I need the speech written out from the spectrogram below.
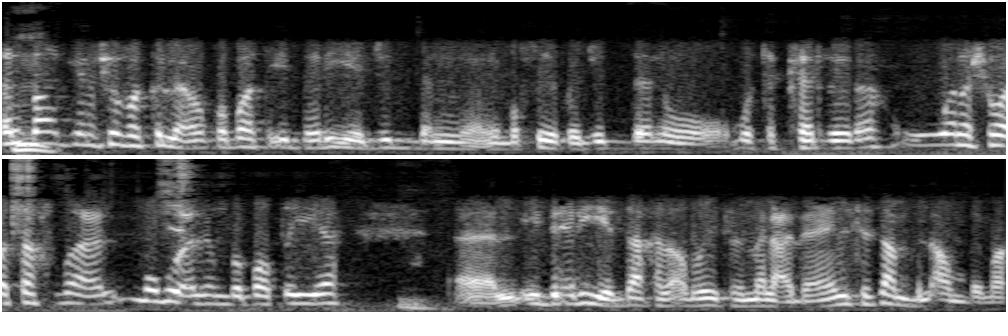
الباقي أنا أشوفها كلها عقوبات إدارية جدا يعني بسيطة جدا ومتكررة. وأنا أشوفها تخضع موضوع الانضباطية آه، الإدارية داخل أرضية الملعب يعني الالتزام بالأنظمة.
